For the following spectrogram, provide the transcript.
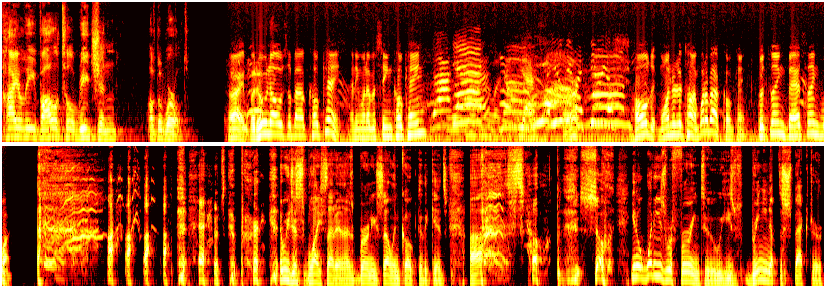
highly volatile region of the world. All right, but who knows about cocaine? Anyone ever seen cocaine? Yes. Yes. Right. Hold it one at a time. What about cocaine? Good thing, bad thing, what? and we just splice that in as Bernie selling coke to the kids. Uh, so, so you know what he's referring to. He's bringing up the specter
